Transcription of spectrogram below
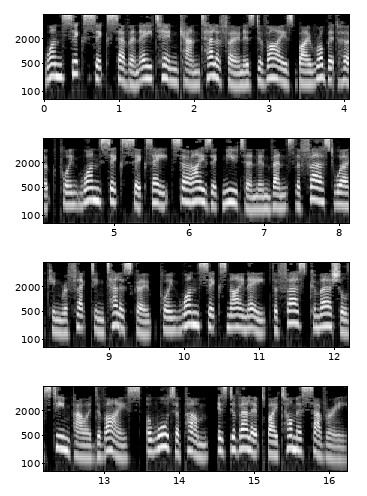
1667 A tin can telephone is devised by Robert Hooke. 1668 Sir Isaac Newton invents the first working reflecting telescope. 1698 The first commercial steam-powered device, a water pump, is developed by Thomas Savery.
